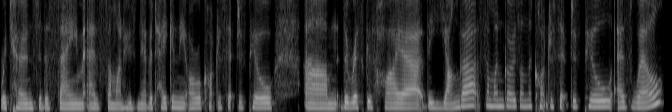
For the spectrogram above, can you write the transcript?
returns to the same as someone who's never taken the oral contraceptive pill. Um, the risk is higher the younger someone goes on the contraceptive pill as well.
